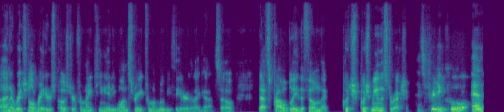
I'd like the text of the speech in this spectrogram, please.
an original Raiders poster from 1981 straight from a movie theater that I got. So that's probably the film that push pushed me in this direction. That's pretty cool. And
